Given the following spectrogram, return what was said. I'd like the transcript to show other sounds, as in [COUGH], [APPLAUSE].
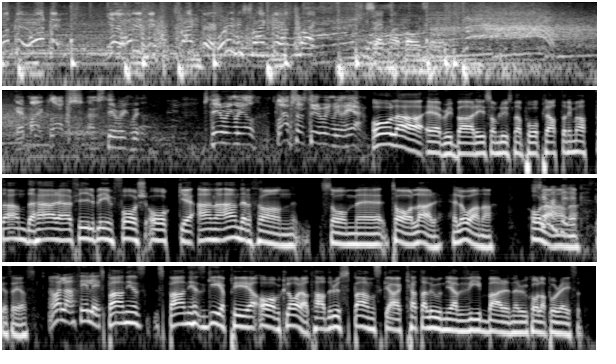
What the? What the? Yeah, what is this tractor? What is this tractor on track? Suck my balls, man. Get my claps and steering wheel. Steering wheel. Claps and steering wheel here. Hola everybody som lyssnar på Plattan i mattan. Det här är Filip Lindfors och eh, Anna Andersson som eh, talar. Hello Anna. Hola Tjena, Anna, Filip. ska sägas. Hola, Filip. Spaniens, Spaniens GP avklarat. Hade du spanska Catalunya-vibbar när du kollade på racet?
